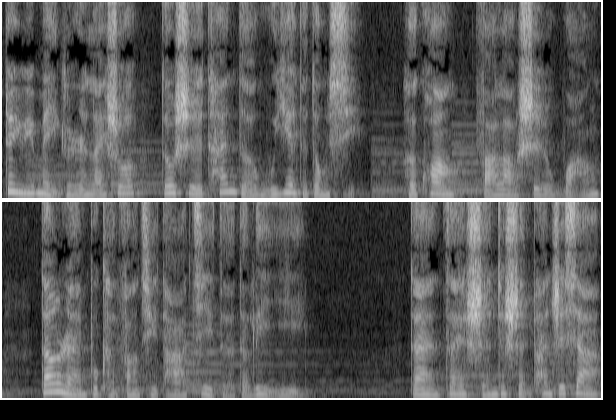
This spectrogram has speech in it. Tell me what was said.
对于每个人来说，都是贪得无厌的东西，何况法老是王，当然不肯放弃他既得的利益。但在神的审判之下，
